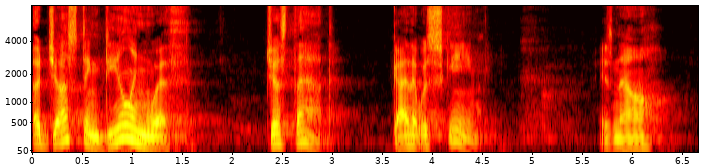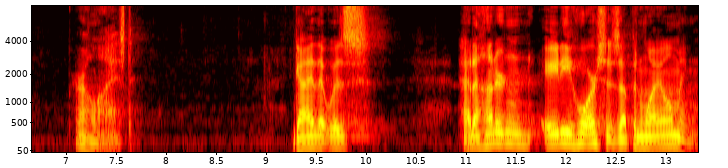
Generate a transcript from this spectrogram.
adjusting, dealing with just that. Guy that was skiing is now paralyzed. Guy that was had 180 horses up in Wyoming.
